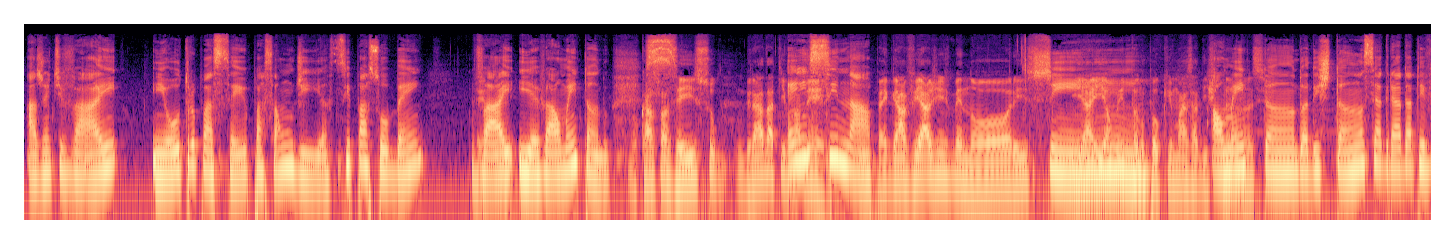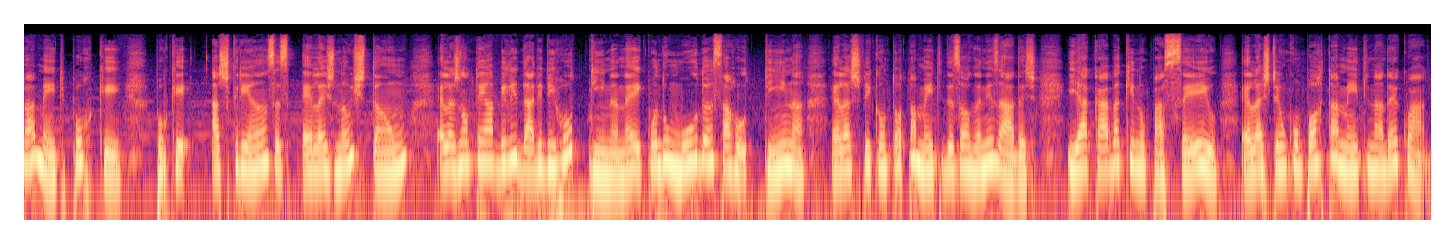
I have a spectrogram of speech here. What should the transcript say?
a gente vai em outro passeio passar um dia. Se passou bem, vai e vai aumentando. No caso, fazer isso gradativamente. Ensinar. Pegar viagens menores. Sim. E aí aumentando um pouquinho mais a distância. Aumentando a distância gradativamente. Por quê? Porque as crianças, elas não estão, elas não têm habilidade de rotina, né? E quando mudam essa rotina, elas ficam totalmente desorganizadas. E acaba que no passeio, elas têm um comportamento inadequado.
